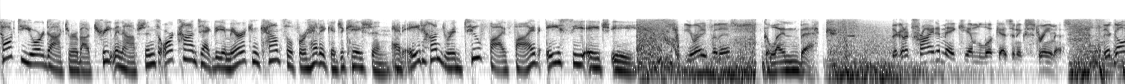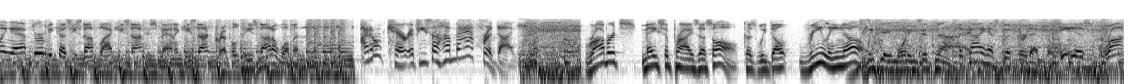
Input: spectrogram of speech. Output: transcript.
Talk to your doctor about treatment options or contact the American Council for Headache Education at 800 255 ACHE. You ready for this? Glenn Beck. They're going to try to make him look as an extremist. They're going after him because he's not black, he's not Hispanic, he's not crippled, he's not a woman. I don't care if he's a hermaphrodite. Roberts may surprise us all because we don't really know. Weekday mornings at 9. The guy has good credentials. He is rock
